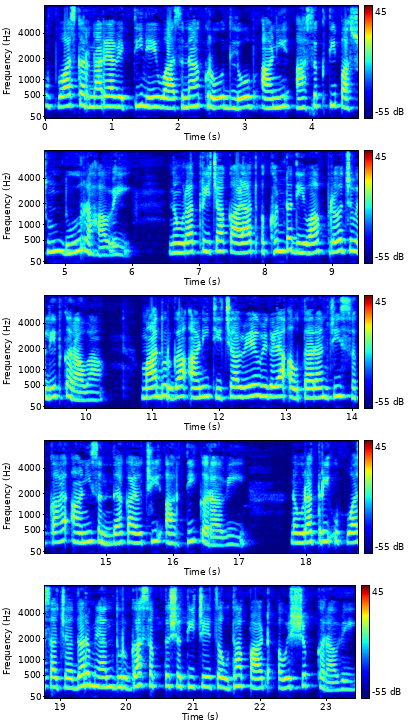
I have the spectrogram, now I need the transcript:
उपवास करणाऱ्या व्यक्तीने वासना क्रोध लोभ आणि आसक्तीपासून दूर राहावे. नवरात्रीच्या काळात अखंड दिवा प्रज्वलित करावा. मा दुर्गा आणि तिच्या वेगवेगळ्या अवतारांची सकाळ आणि संध्याकाळची आरती करावी. नवरात्री उपवासाच्या दरम्यान दुर्गा सप्तशतीचे चौदा पाठ आवश्यक करावे.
